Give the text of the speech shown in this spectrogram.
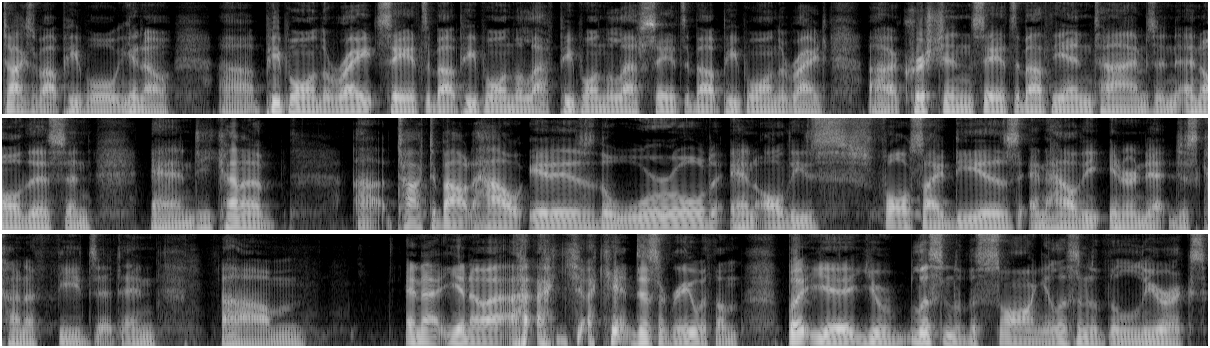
talks about people, you know, uh, people on the right say it's about people on the left. People on the left say it's about people on the right. Uh, Christians say it's about the end times and, and all this. And, and he kind of uh, talked about how it is the world and all these false ideas and how the internet just kind of feeds it. And, um, and that you know I, I, I can't disagree with them but you you listen to the song you listen to the lyrics.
